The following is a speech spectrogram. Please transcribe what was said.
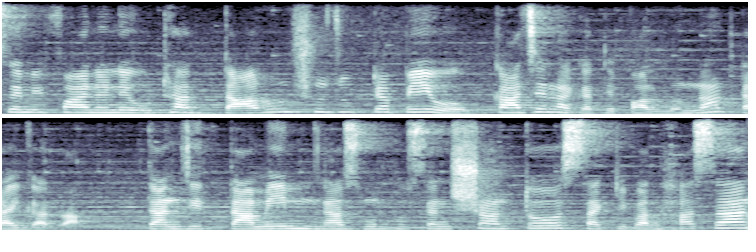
সেমিফাইনালে ওঠার দারুণ সুযোগটা পেয়েও কাজে লাগাতে পারল না টাইগাররা। তানজিদ তামিম, নাজমুল হোসেন শান্ত, সাকিব আল হাসান,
